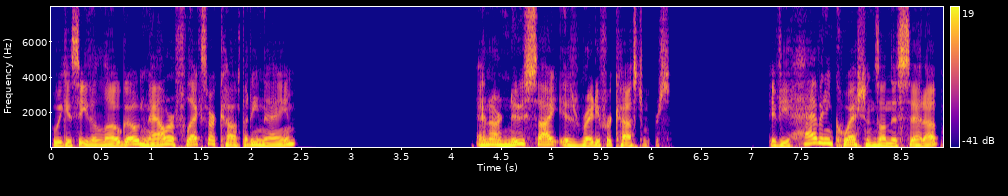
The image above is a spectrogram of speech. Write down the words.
We can see the logo now reflects our company name, and our new site is ready for customers. If you have any questions on this setup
